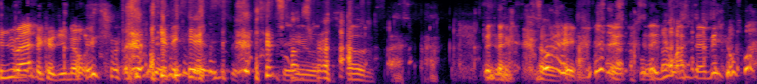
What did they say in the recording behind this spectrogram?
you laughing because you know it's true. It is. It's He so was true. shoulders. right. you watch that video? What?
